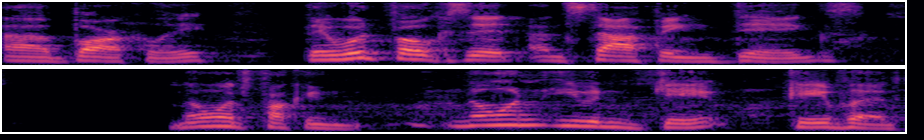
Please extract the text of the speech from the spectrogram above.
uh, Barkley. They would focus it on stopping Diggs. No one's fucking. No one even game game plans.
